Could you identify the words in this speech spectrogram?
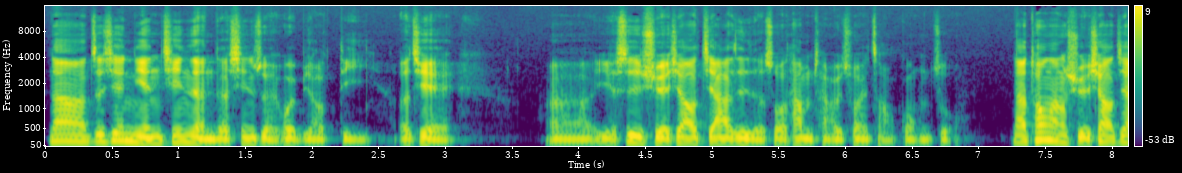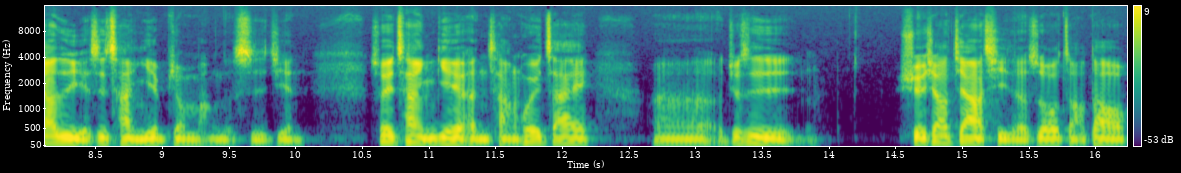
那这些年轻人的薪水会比较低，而且。呃，也是学校假日的时候，他们才会出来找工作。那通常学校假日也是餐饮业比较忙的时间，所以餐饮业很常会在呃，就是学校假期的时候找到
